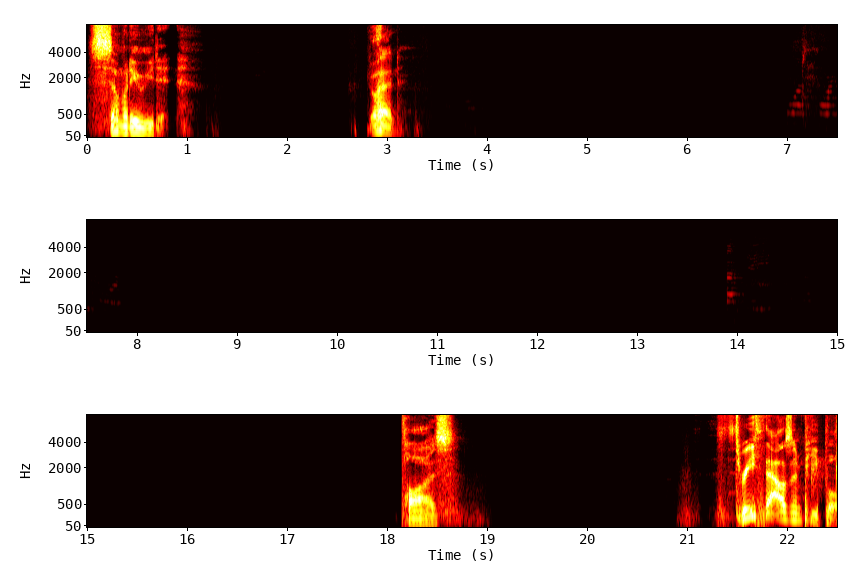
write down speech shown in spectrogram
Somebody read it. Go ahead. Pause. 3,000 people.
